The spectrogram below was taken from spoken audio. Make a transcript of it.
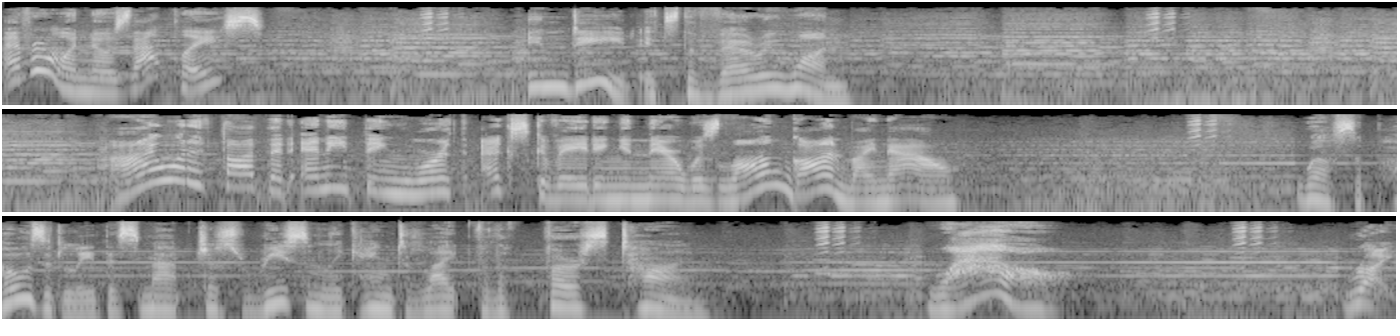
Everyone knows that place. Indeed, it's the very one. I would have thought that anything worth excavating in there was long gone by now. Well, supposedly, this map just recently came to light for the first time. Wow. Right.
